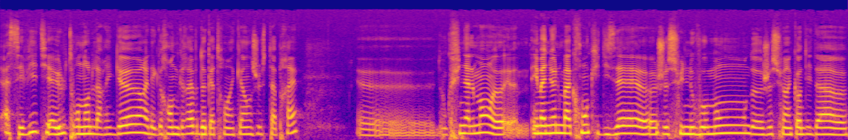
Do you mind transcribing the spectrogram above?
assez vite, il y a eu le tournant de la rigueur et les grandes grèves de 95 juste après. Euh, donc finalement, euh, Emmanuel Macron qui disait Je suis le nouveau monde, je suis un candidat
